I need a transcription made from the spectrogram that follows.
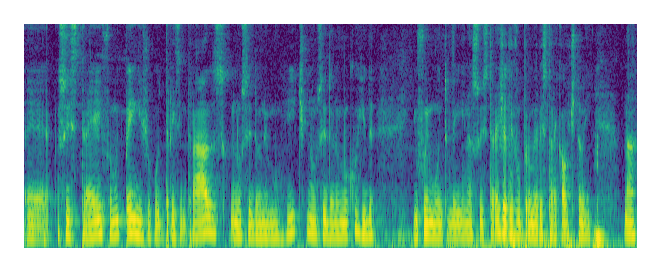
é, sua estreia, foi muito bem, jogou três entradas, não se deu nenhum hit, não se deu nenhuma corrida. E foi muito bem na sua estreia, já teve o primeiro strikeout também na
